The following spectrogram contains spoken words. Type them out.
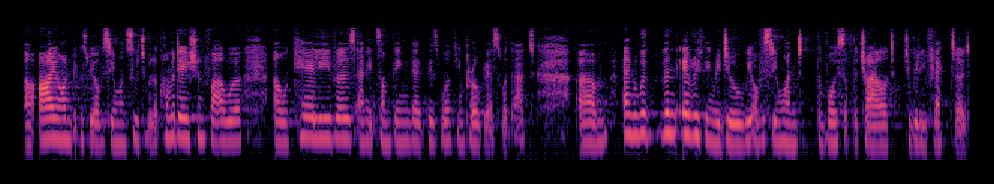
uh, eye on because we obviously want suitable accommodation for our, our care leavers, and it's something that is work in progress with that. Um, and within everything we do, we obviously want the voice of the child to be reflected,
